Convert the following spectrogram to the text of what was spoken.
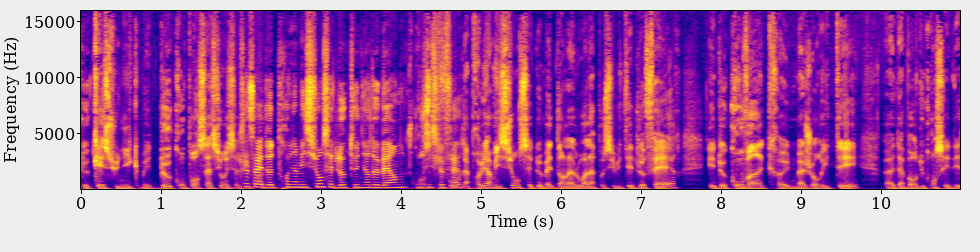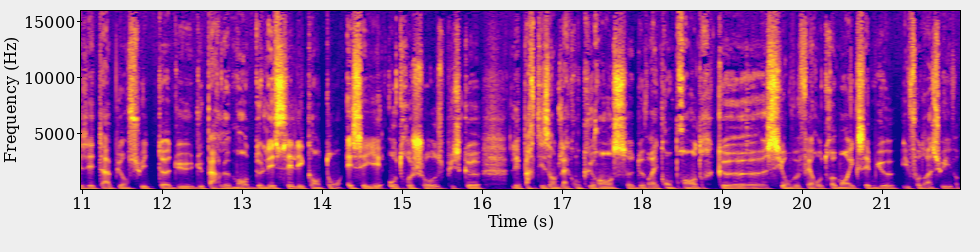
de caisse unique, mais de compensation. ça, ça va être votre première mission, c'est de l'obtenir de Berne. Je pense qu'il faut, la première mission, c'est de mettre dans la loi la possibilité de le faire et de convaincre une majorité, euh, d'abord du Conseil des États, puis ensuite euh, du, Parlement, de laisser les cantons essayer autre chose, puisque les partisans de la concurrence devraient comprendre que euh, si on veut faire autrement et que c'est mieux, il faudra suivre.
